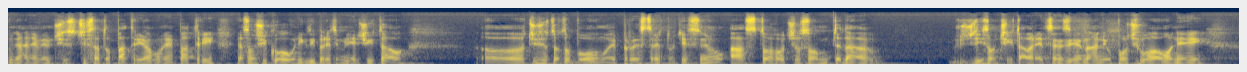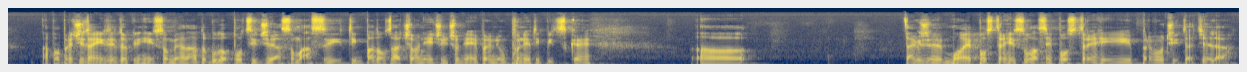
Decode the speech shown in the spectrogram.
ja neviem, či, či sa to patrí alebo nepatrí. Ja som Šikovu nikdy predtým nečítal, čiže toto bolo moje prvé stretnutie s ňou a z toho, čo som teda, vždy som čítal recenzie na ňu, počúval o nej a po prečítaní tejto knihy som ja na to budol pocit, že ja som asi tým pádom začal niečím, čo nie je pre ňu úplne typické. Uh, takže moje postrehy sú vlastne postrehy prvočítateľa.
